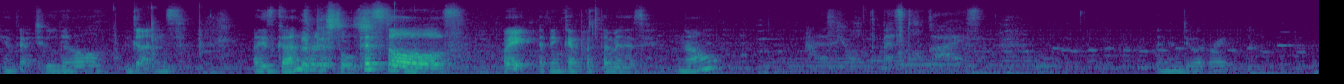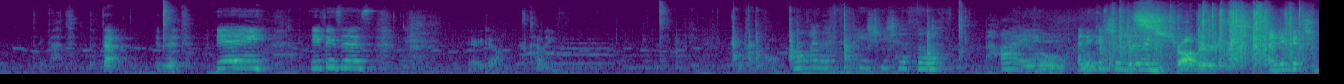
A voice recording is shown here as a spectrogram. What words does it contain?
He's got two little guns. Are these guns? They're or- pistols. Pistols. Wait, I think I put them in his. No? How does he hold the pistol, guys? I didn't do it right. Like that. Like that. Is it? Yay! He faces! Here we go. It's coming. Oh, I like the pastry chef little pie. Oh, I think ooh, it should live in. strawberries. I think it should.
